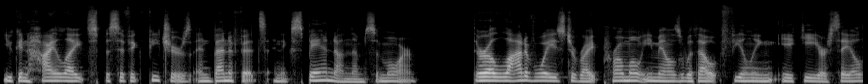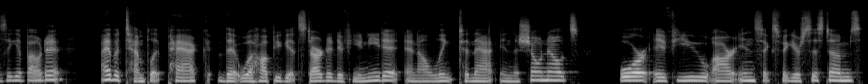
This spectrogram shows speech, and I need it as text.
You can highlight specific features and benefits and expand on them some more. There are a lot of ways to write promo emails without feeling icky or salesy about it. I have a template pack that will help you get started if you need it, and I'll link to that in the show notes. Or if you are in six figure systems,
